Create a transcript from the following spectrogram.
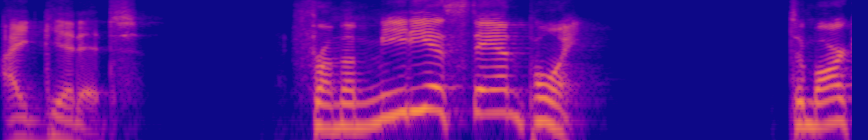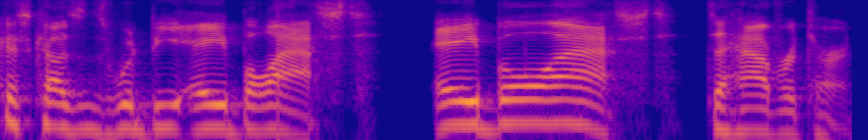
I get it. From a media standpoint, DeMarcus Cousins would be a blast, a blast to have return.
